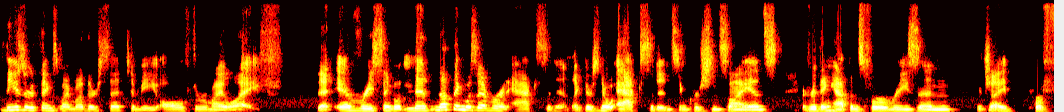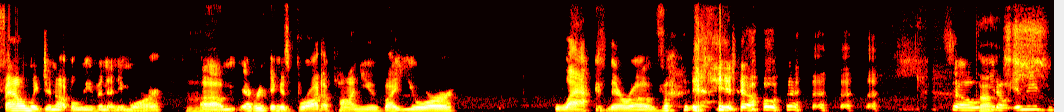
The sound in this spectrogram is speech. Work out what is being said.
these are things my mother said to me all through my life that every single nothing was ever an accident like there's no accidents in christian science everything happens for a reason which i profoundly do not believe in anymore mm. um, everything is brought upon you by your lack thereof you know so That's... you know in these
